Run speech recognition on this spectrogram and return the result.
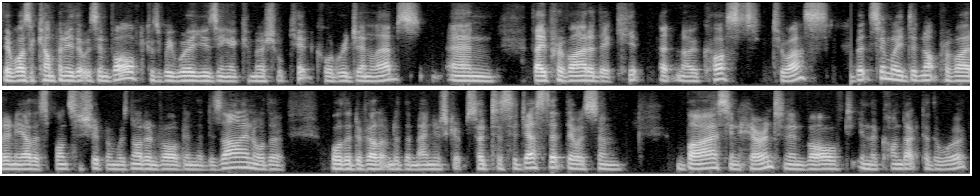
There was a company that was involved because we were using a commercial kit called Regen Labs, and they provided their kit at no cost to us, but similarly did not provide any other sponsorship and was not involved in the design or the or the development of the manuscript. So to suggest that there was some bias inherent and involved in the conduct of the work,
